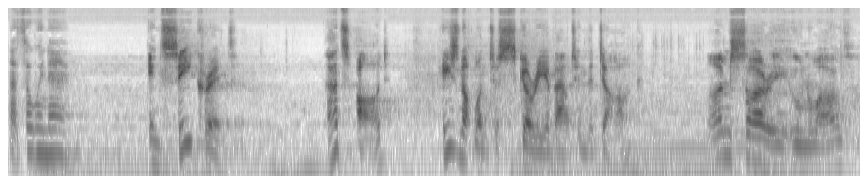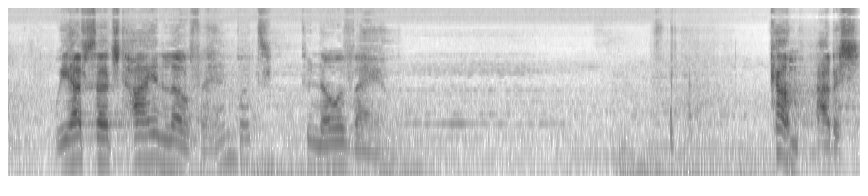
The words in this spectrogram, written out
That's all we know. In secret? That's odd. He's not one to scurry about in the dark. I'm sorry, Hunwald. We have searched high and low for him, but to no avail. Come, Abbess.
